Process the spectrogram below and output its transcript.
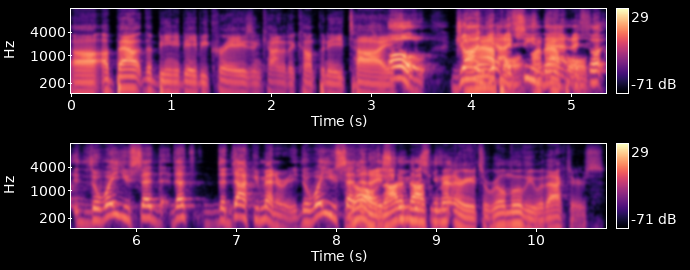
uh, about the Beanie Baby craze and kind of the company tie. Oh, John, yeah, I've seen that. I thought the way you said that, that's the documentary. The way you said no, that, I not a documentary. It's a real movie with actors.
